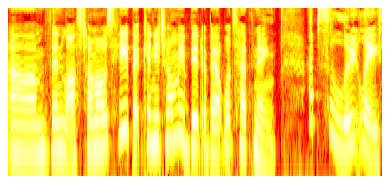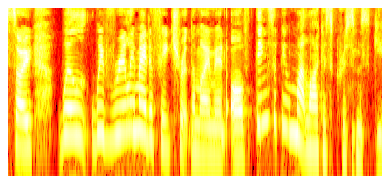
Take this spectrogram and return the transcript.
um, than last time I was here. But can you tell me a bit about what's happening? Absolutely. So, well, we've really made a feature at the moment of things that people might like as Christmas gifts.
